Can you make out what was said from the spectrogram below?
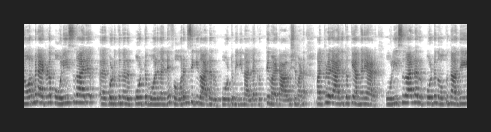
നോർമൽ ആയിട്ടുള്ള പോലീസുകാർ കൊടുക്കുന്ന റിപ്പോർട്ട് പോലെ തന്നെ ഫോറൻസിക്കുകാരുടെ റിപ്പോർട്ടും ഇനി നല്ല കൃത്യമായിട്ട് ആവശ്യമാണ്. മറ്റുള്ള രാജ്യത്തൊക്കെ അങ്ങനെയാണ്. പോലീസുകാരുടെ റിപ്പോർട്ട് നോക്കുന്ന അതേ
